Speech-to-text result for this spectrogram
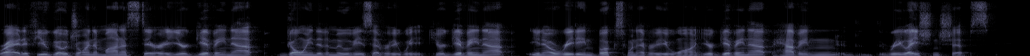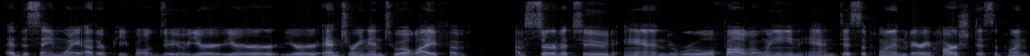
right? If you go join a monastery, you're giving up going to the movies every week. You're giving up, you know, reading books whenever you want. You're giving up having relationships the same way other people do. You're you're you're entering into a life of of servitude and rule following and discipline, very harsh discipline.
